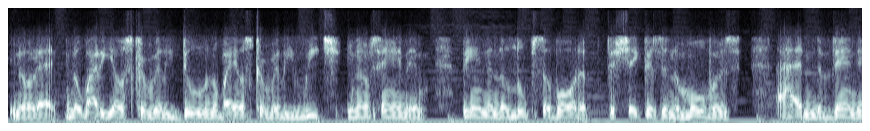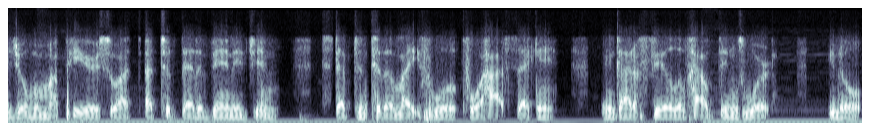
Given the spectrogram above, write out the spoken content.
you know, that nobody else could really do, nobody else could really reach, you know what I'm saying? And being in the loops of all the, the shakers and the movers, I had an advantage over my peers. So I, I took that advantage and stepped into the light for, for a hot second and got a feel of how things work, you know,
